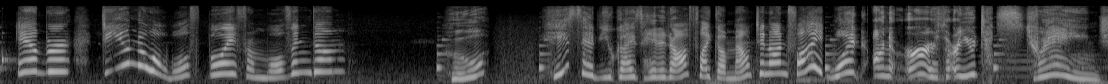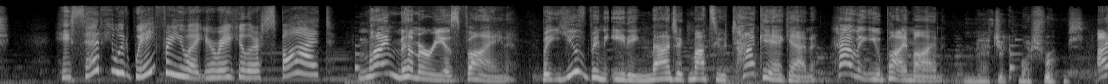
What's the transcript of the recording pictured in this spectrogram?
Amber, do you the wolf boy from Wolvendom? Who? He said you guys hit it off like a mountain on fire. What on earth are you ta- Strange. He said he would wait for you at your regular spot. My memory is fine. But you've been eating magic matsutake again, haven't you, Paimon? Magic mushrooms. I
